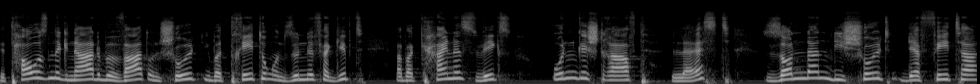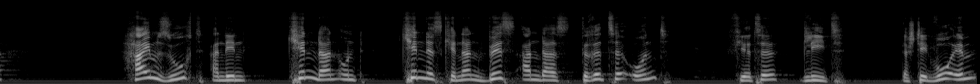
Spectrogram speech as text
Der tausende Gnade bewahrt und Schuld, Übertretung und Sünde vergibt, aber keineswegs ungestraft lässt, sondern die Schuld der Väter heimsucht an den Kindern und Kindeskindern bis an das dritte und vierte Glied. Das steht wo im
